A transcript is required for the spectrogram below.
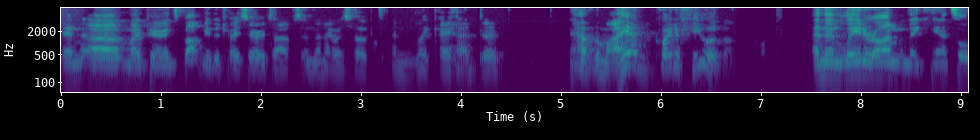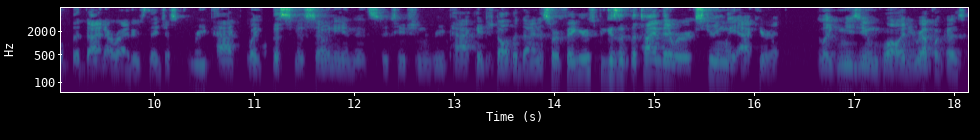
And uh, my parents bought me the Triceratops, and then I was hooked. And like I had to have them. I had quite a few of them. And then later on, when they canceled the Dino Riders, they just repacked, like the Smithsonian Institution repackaged all the dinosaur figures because at the time they were extremely accurate, like museum quality replicas.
